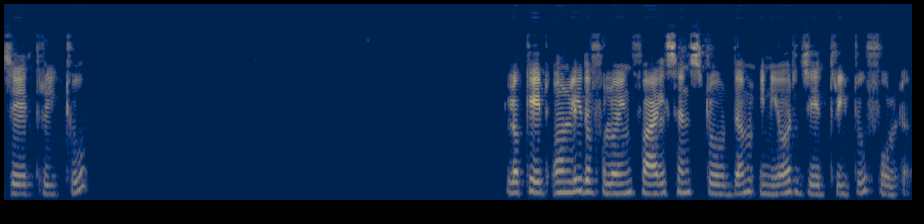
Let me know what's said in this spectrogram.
J32. Locate only the following files and store them in your J32 folder.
